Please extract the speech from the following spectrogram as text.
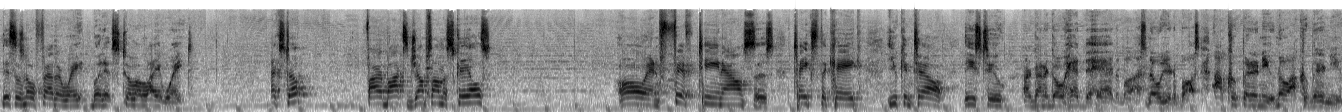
This is no featherweight, but it's still a lightweight. Next up, Firebox jumps on the scales. Oh, and 15 ounces takes the cake. You can tell these two are gonna go head to head. The boss, no, you're the boss. I'll cook better than you. No, I'll cook better than you.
